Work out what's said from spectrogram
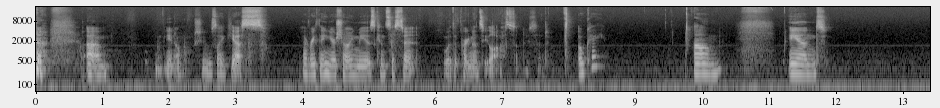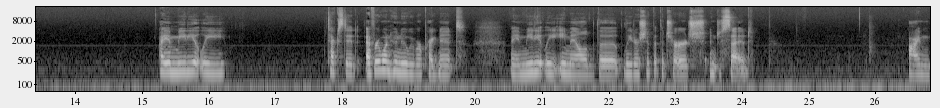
um, you know she was like yes everything you're showing me is consistent with a pregnancy loss and i said okay um, and i immediately texted everyone who knew we were pregnant i immediately emailed the leadership at the church and just said i'm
